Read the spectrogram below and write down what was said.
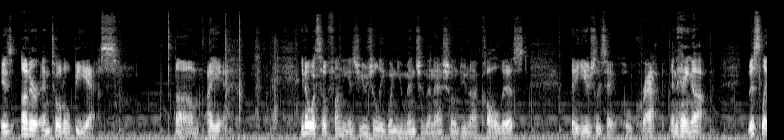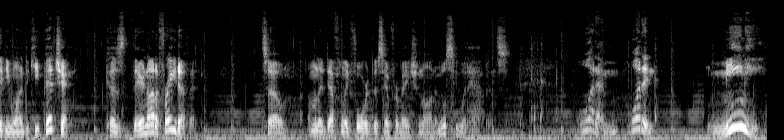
is utter and total BS. Um, I, you know what's so funny is usually when you mention the National Do Not Call list, they usually say, "Oh crap," and hang up. This lady wanted to keep pitching because they're not afraid of it. So I'm going to definitely forward this information on, and we'll see what happens. What a what a meanie.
